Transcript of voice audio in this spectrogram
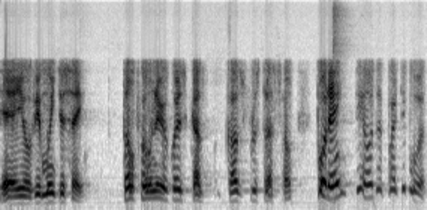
é, eu vi muito isso aí. Então foi a única coisa que causa, causa frustração. Porém, tem outra parte boa.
